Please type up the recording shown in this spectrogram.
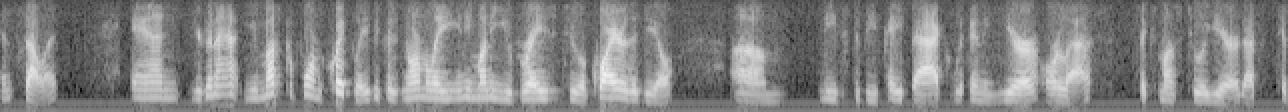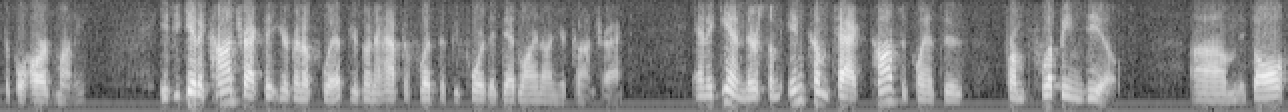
and sell it. And you're going to ha- you must perform quickly because normally any money you've raised to acquire the deal um, needs to be paid back within a year or less, six months to a year. That's typical hard money. If you get a contract that you're going to flip, you're going to have to flip it before the deadline on your contract. And again, there's some income tax consequences from flipping deals. Um, it's all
